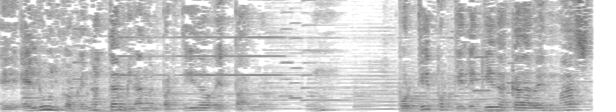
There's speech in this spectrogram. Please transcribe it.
eh, el único que no está mirando el partido es Pablo. ¿Por qué? Porque le queda cada vez más,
